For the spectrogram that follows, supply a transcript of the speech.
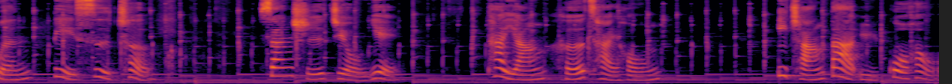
文第四册三十九页，太阳和彩虹。一场大雨过后，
